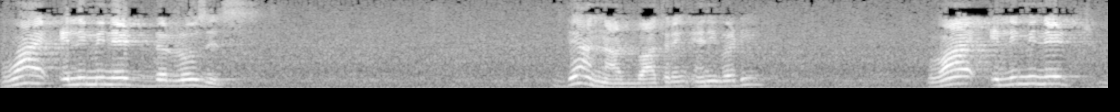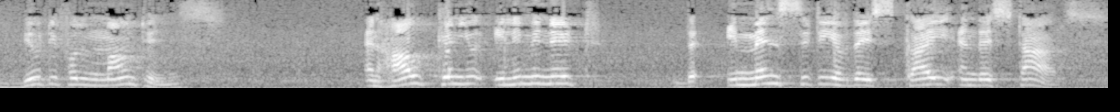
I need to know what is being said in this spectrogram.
Why eliminate the roses? They are not bothering anybody. Why eliminate beautiful mountains? And how can you eliminate the immensity of the sky and the stars?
